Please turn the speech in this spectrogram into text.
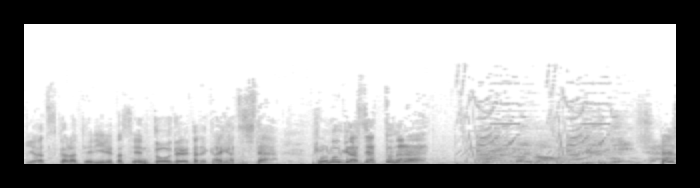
た？奴から手に入れた戦闘データで開発したこのガジェットなら。変身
